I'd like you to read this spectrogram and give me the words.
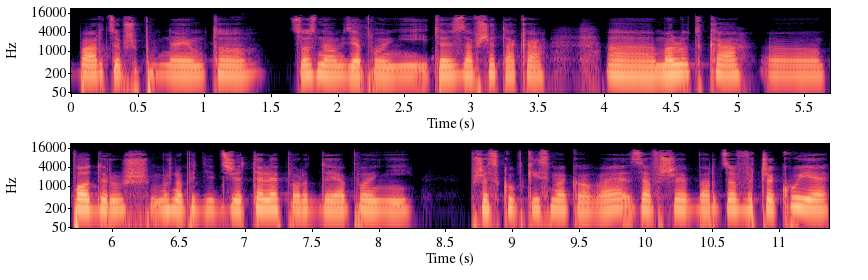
bardzo przypominają to, co znam z Japonii i to jest zawsze taka e, malutka e, podróż, można powiedzieć, że teleport do Japonii przez kubki smakowe. Zawsze bardzo wyczekuję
